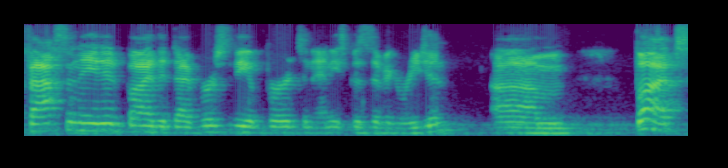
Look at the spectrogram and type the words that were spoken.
Fascinated by the diversity of birds in any specific region. Um, but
